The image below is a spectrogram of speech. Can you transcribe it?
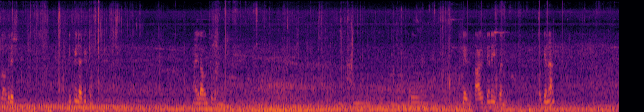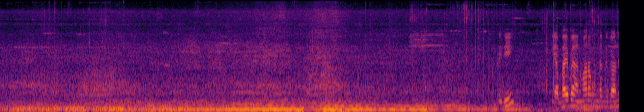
ఇలా వదిలేసి. తిప్పి ఇలా తిప్పు ఇలా ఉంచు లేదు తాగితేనే ఇబ్బంది. ఓకేనా? ఇది ఈ అబ్బాయి పైన అనుమానం ఉండదు కానీ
